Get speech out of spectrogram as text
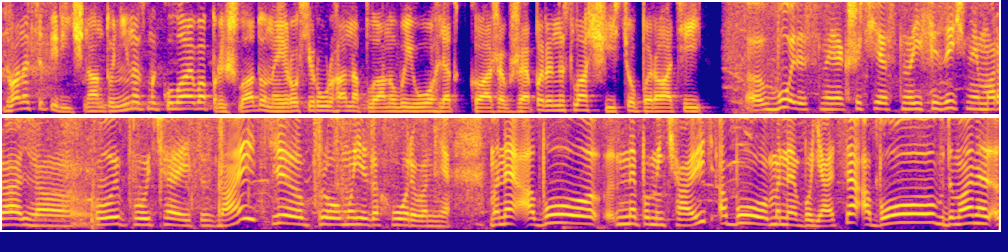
12-річна Антоніна з Миколаєва прийшла до нейрохірурга на плановий огляд. Каже, вже перенесла шість операцій. Е, болісно, якщо чесно, і фізично, і морально. Коли виходить, знають е, про моє захворювання, мене або не помічають, або мене бояться, або до мене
